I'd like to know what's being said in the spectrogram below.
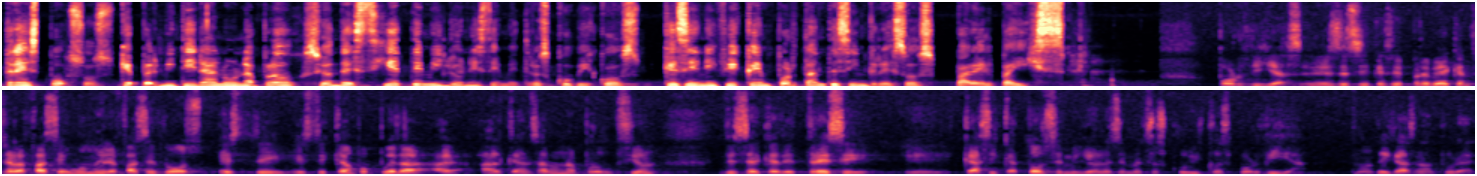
tres pozos, que permitirán una producción de 7 millones de metros cúbicos, que significa importantes ingresos para el país Es decir, que se prevé que entre la fase 1 y la fase 2 este, este campo pueda alcanzar una producción de cerca de 13, eh, casi 14 millones de metros cúbicos por día de gas natural.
